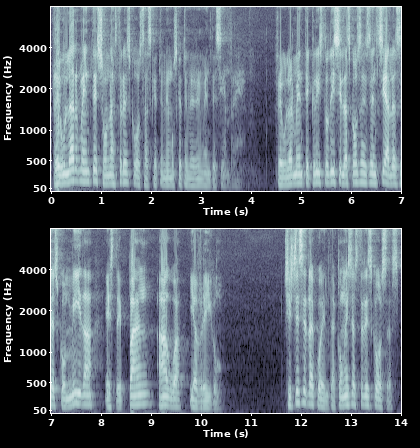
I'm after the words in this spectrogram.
Regularmente son las tres cosas que tenemos que tener en mente siempre. Regularmente Cristo dice las cosas esenciales es comida, este pan, agua y abrigo. Si usted se da cuenta, con esas tres cosas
